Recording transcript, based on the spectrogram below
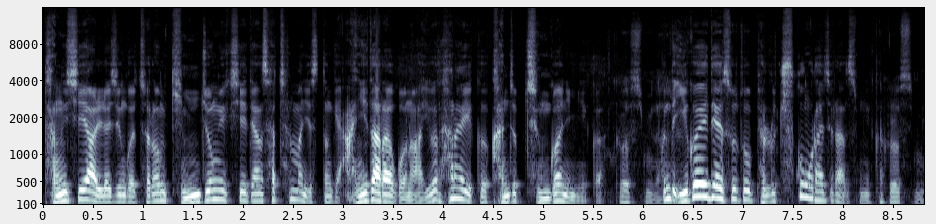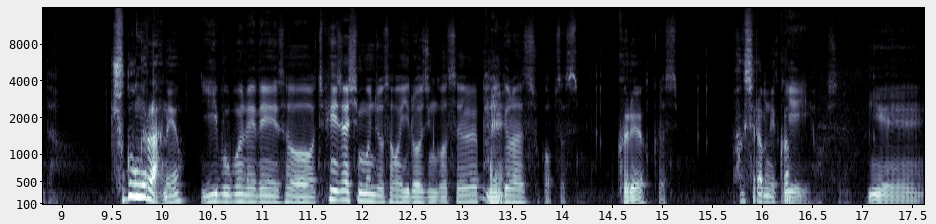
당시에 알려진 것처럼 김종익 씨에 대한 사찰만 있었던 게 아니다라거나 이건 하나의 그 간접 증거 아닙니까? 그렇습니다. 근데 이거에 대해서도 별로 추궁을 하질 않습니까? 그렇습니다. 추궁을 안 해요? 이 부분에 대해서 피해자 신문 조사가 이루어진 것을 네. 발견할 수가 없었습니다. 그래요? 그렇습니다. 확실합니까? 예, 예, 확실히. 예.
